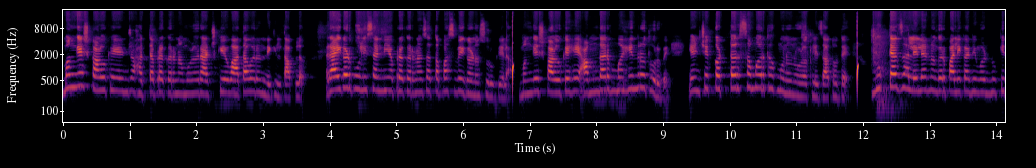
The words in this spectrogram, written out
मंगेश काळोखे यांच्या हत्या प्रकरणामुळे राजकीय वातावरण देखील तापलं. रायगड पोलिसांनी या प्रकरणाचा तपास वेगानं सुरू केला. मंगेश काळोखे हे आमदार महेंद्र थोरवे यांचे कट्टर समर्थक म्हणून ओळखले जात होते. नुकत्याच झालेल्या नगरपालिका निवडणुकीत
